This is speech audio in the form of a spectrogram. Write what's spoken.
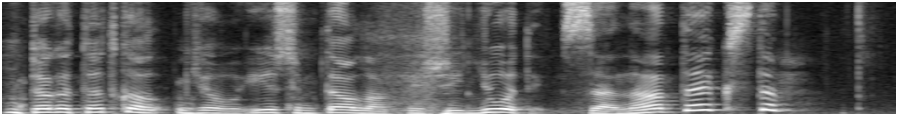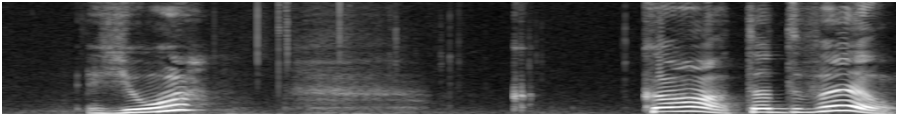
Un tagad atkal jau iesim tālāk pie šī ļoti senā teksta, jo kā tad vēl?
